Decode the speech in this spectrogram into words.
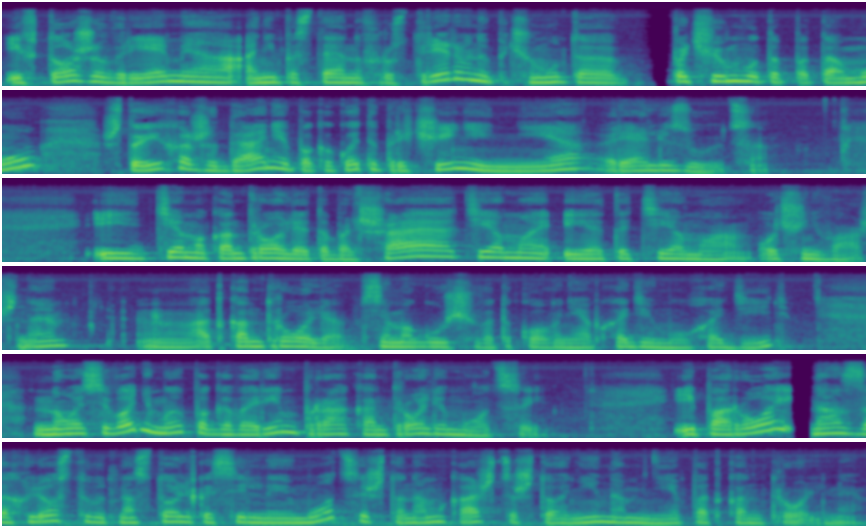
и в то же время они постоянно фрустрированы почему-то Почему-то потому, что их ожидания по какой-то причине не реализуются. И тема контроля — это большая тема, и эта тема очень важная. От контроля всемогущего такого необходимо уходить. Но сегодня мы поговорим про контроль эмоций. И порой нас захлестывают настолько сильные эмоции, что нам кажется, что они нам не подконтрольны.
